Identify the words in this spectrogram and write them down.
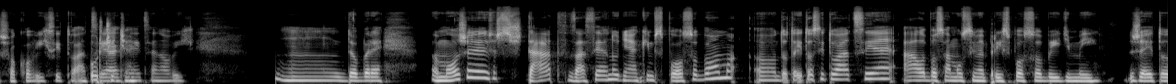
šokových situáciách Určite. cenových. Mm, dobre. Môže štát zasiahnuť nejakým spôsobom do tejto situácie, alebo sa musíme prispôsobiť my, že je to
